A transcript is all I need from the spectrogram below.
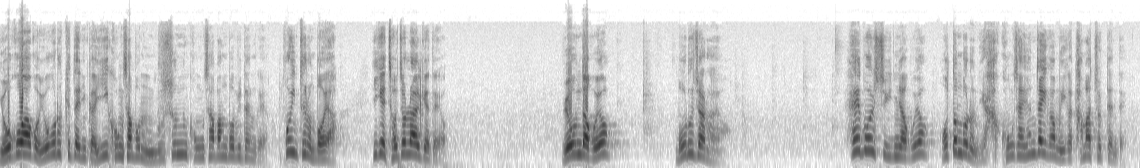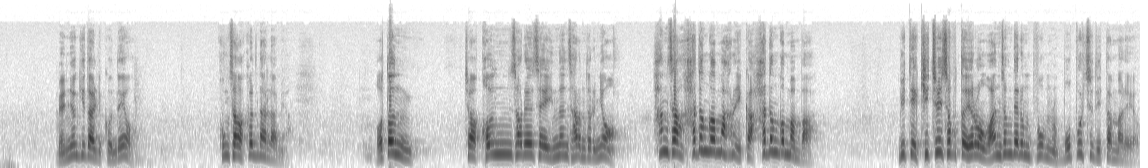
요거하고 요렇게 되니까 이 공사 방법은 무슨 공사 방법이 되는 거야. 포인트는 뭐야. 이게 저절로 알게 돼요. 외운다고요? 모르잖아요. 해볼 수 있냐고요? 어떤 분은 야 공사 현장에 가면 이거 다 맞출 텐데 몇 년 기다릴 건데요. 공사가 끝나려면 어떤 저 건설회사에 있는 사람들은요 항상 하던 것만 하니까 하던 것만 봐. 밑에 기초에서부터 여러분 완성되는 부분을 못 볼 수도 있단 말이에요.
